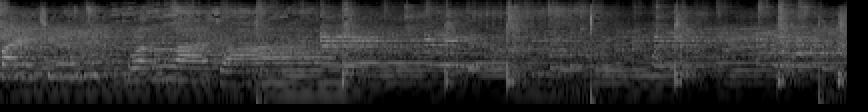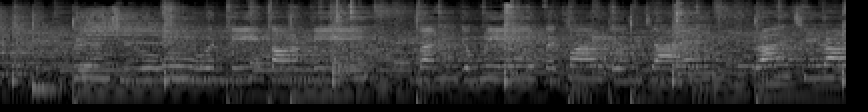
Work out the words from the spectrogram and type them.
ไปถึงวันลาจากเรื่องที่รู้วันนี้ตอนนี้ มันก็มีแต่ความอุ่นใจรักที่เรา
